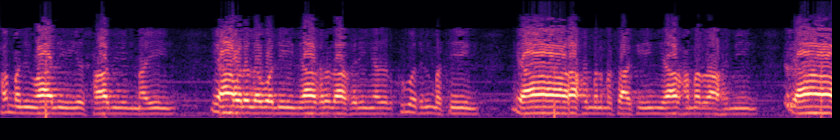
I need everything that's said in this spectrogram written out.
محمد والی صحابی اجمعین۔ یا اول الاولین، یا آخر الاخرین، یا القوت المتین۔ یا رحم المساکین، یا رحم الراحمین۔ یا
